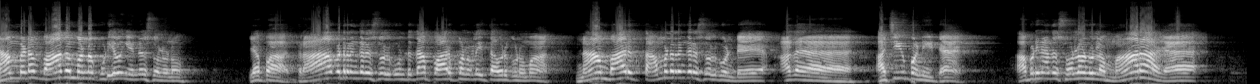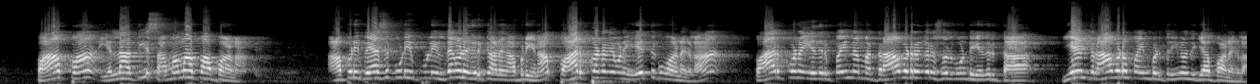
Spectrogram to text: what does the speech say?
நம்மிடம் வாதம் பண்ணக்கூடியவங்க என்ன சொல்லணும்? ஏப்பா திராவிடங்கிற சொல் கொண்டு தான் பார்ப்பனர்களை தவிர்க்கணுமா? நான் பாரு தமிழருங்கிற சொல் கொண்டு அதை அச்சீவ் பண்ணிட்டேன். அப்படின்னு அதை சொல்லணும்ல மாறாக பாப்பான் எல்லாத்தையும் சமமா பாப்பானா? அப்படி பேசக்கூடிய புள்ளியில் தான் அவனுக்கு இருக்கானுங்க. அப்படின்னா பார்ப்பனரை அவனை ஏத்துக்குவானுங்களா பார்ப்பன எதிர்ப்பை நம்ம திராவிடங்கிற சொல் கொண்டு எதிர்த்தா ஏன் திராவிடம் பயன்படுத்துறீங்கன்னு வந்து கேட்பானுங்களா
